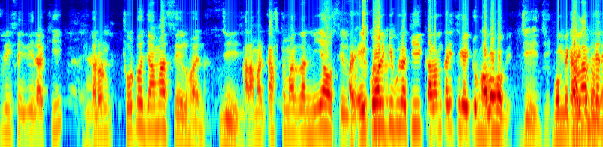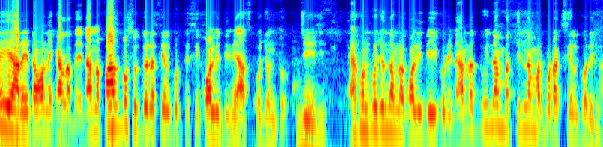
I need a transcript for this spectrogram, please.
ফ্রি সাইজে রাখি। হ্যাঁ। কারণ ছোট জামা সেল হয় না। জি। আর আমার কাস্টমাররা নিয়েও সেল আর এই কোয়ালিটি গুলা কি কালামকারি থেকে একটু ভালো হবে? জি জি। বোম্বে কারি কালামকারি আর এটা অনেক আলাদা। এটা আমরা পাঁচ বছর ধরে সেল করতেছি কোয়ালিটি নিয়ে আজ পর্যন্ত। জি জি। এখন পর্যন্ত আমরা কোয়ালিটি করি না। আমরা দুই নাম্বার তিন নাম্বার প্রোডাক্ট সেল করি না।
